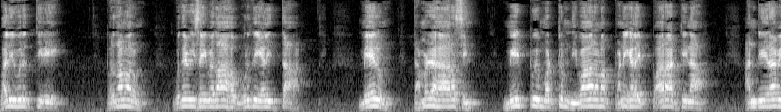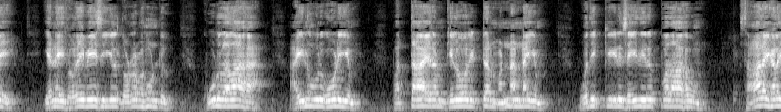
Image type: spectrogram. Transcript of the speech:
வலியுறுத்தினேன் பிரதமரும் உதவி செய்வதாக உறுதியளித்தார். மேலும் தமிழக அரசின் மீட்பு மற்றும் நிவாரணப் பணிகளை பாராட்டினார். அன்றிரவே என்னை தொலைபேசியில் தொடர்பு கொண்டு கூடுதலாக ஐநூறு கோடியும் பத்தாயிரம் கிலோ லிட்டர் மண்ணெண்ணையும் ஒதுக்கீடு செய்திருப்பதாகவும் சாலைகளை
